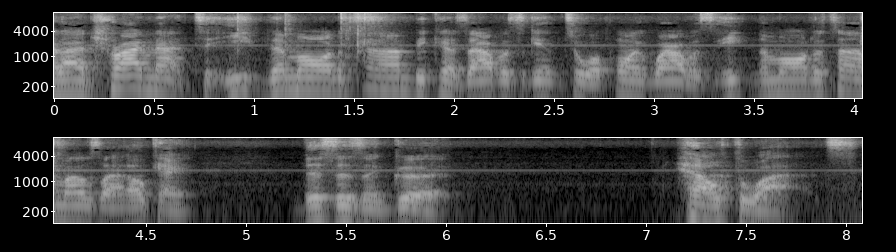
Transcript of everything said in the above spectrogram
But I try not to eat them all the time because I was getting to a point where I was eating them all the time. I was like, okay, this isn't good health wise,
